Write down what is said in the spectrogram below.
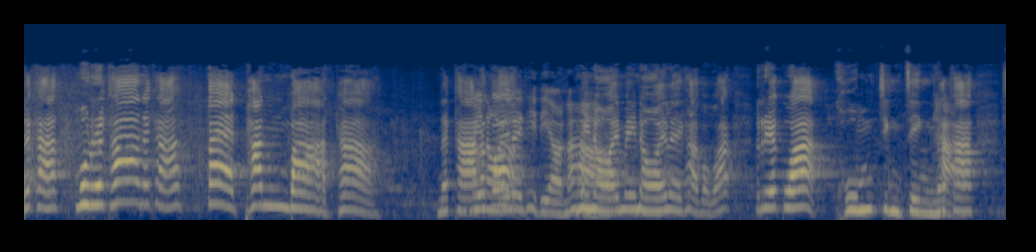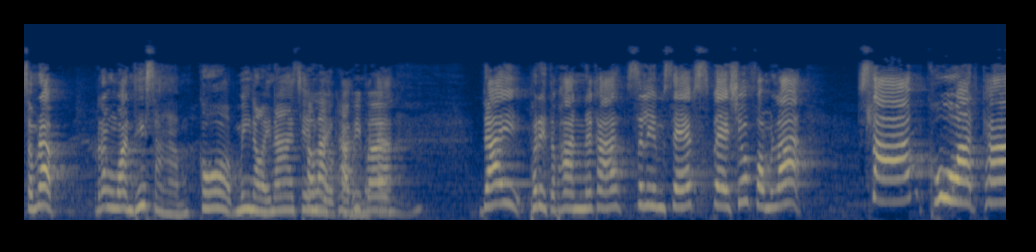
นะคะ มูลค่านะคะ 8,000 บาทค่ะนะคะไม่แล้วน้ก็อยเลยทีเดียวนะคะไม่น้อยไม่น้อยเลยค่ะบอกว่าเรียกว่าคุ้มจริง ๆ นะคะค่ะสำหรับรางวัลที่ 3 ก็ไม่น้อยหน้าเช่นเท่าไหร่เดียวกัคะนพี่นะเปิ้ลคะได้ผลิตภัณฑ์นะคะ Slim Safe Special Formula 3 ขวดค่ะ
